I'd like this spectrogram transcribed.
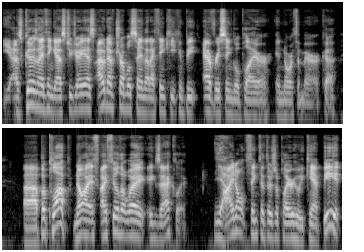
yeah, as good as I think S2J is, I would have trouble saying that I think he can beat every single player in North America. Uh, but Plup, no, I, I feel that way exactly. yeah, I don't think that there's a player who he can't beat.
